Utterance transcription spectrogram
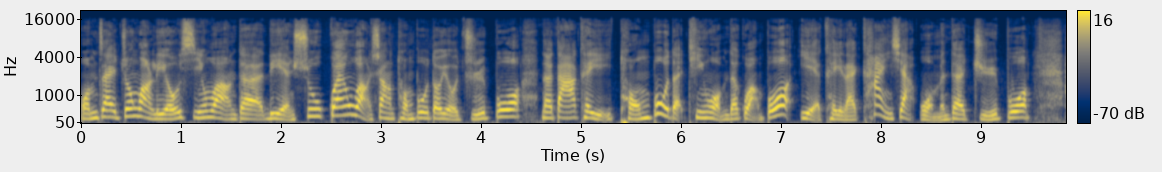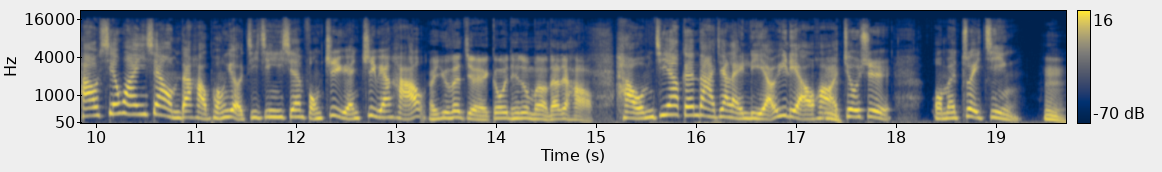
我们在中广流行网的脸书官网上同步都有直播，那大家可以同步的听我们的广播，也可以来看一下我们的直播。好，先欢迎一下我们的好朋友基金医生冯志源，志源好。玉芬姐，各位听众朋友，大家好。好，我们今天要跟大家来聊一聊哈，嗯、就是我们最近。嗯，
